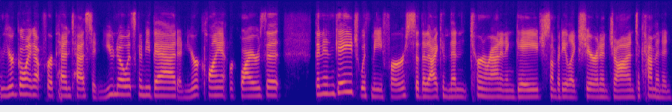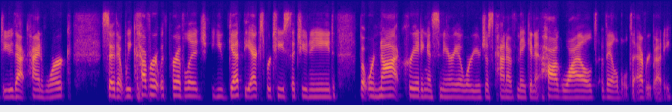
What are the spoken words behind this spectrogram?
you're going up for a pen test and you know it's going to be bad and your client requires it, then engage with me first so that I can then turn around and engage somebody like Sharon and John to come in and do that kind of work so that we cover it with privilege. You get the expertise that you need, but we're not creating a scenario where you're just kind of making it hog wild available to everybody.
